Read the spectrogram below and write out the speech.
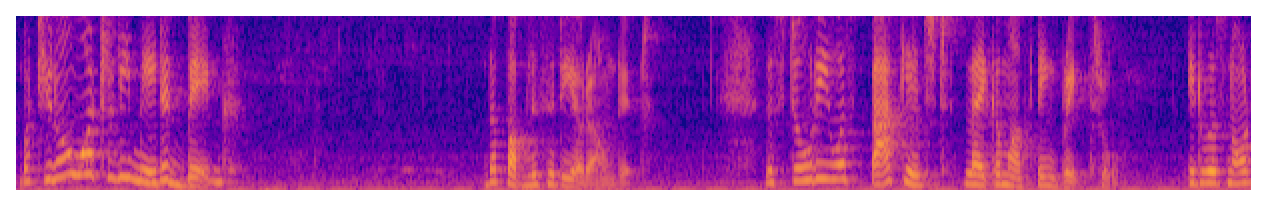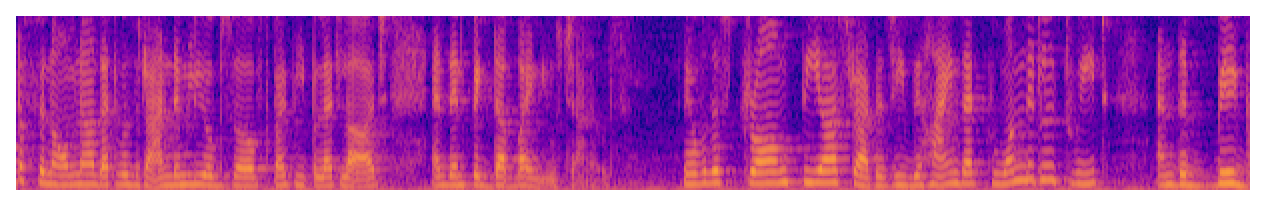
But you know what really made it big? The publicity around it. The story was packaged like a marketing breakthrough. It was not a phenomena that was randomly observed by people at large and then picked up by news channels. There was a strong PR strategy behind that one little tweet and the big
